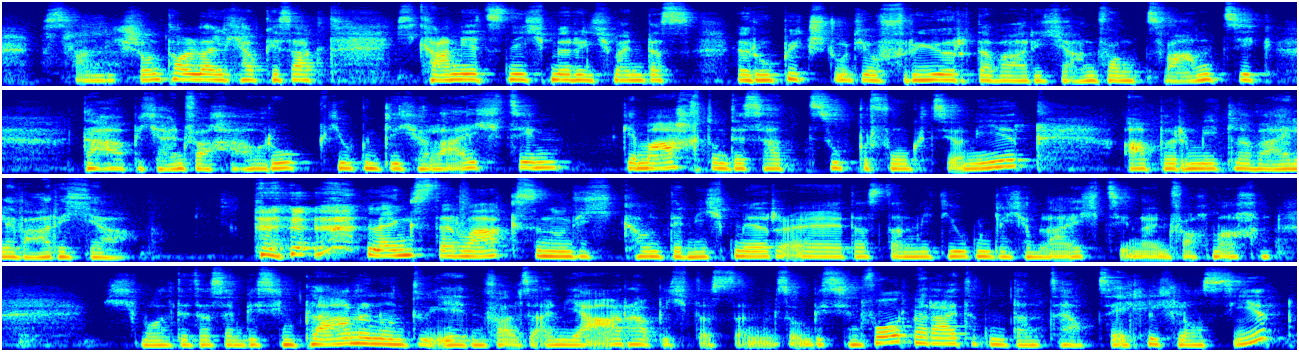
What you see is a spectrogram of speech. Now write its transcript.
Das fand ich schon toll, weil ich habe gesagt, ich kann jetzt nicht mehr, ich meine, das Aerobikstudio früher, da war ich Anfang 20, da habe ich einfach Hauruck, jugendlicher Leichtsinn gemacht und es hat super funktioniert. Aber mittlerweile war ich ja längst erwachsen und ich konnte nicht mehr äh, das dann mit jugendlichem Leichtsinn einfach machen. Ich wollte das ein bisschen planen und jedenfalls ein Jahr habe ich das dann so ein bisschen vorbereitet und dann tatsächlich lanciert.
